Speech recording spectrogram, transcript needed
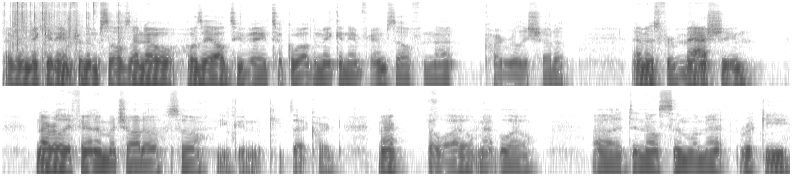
ever make a name for themselves. I know Jose Altuve took a while to make a name for himself, and that card really shut up. M is for mashing. Not really a fan of Machado, so you can keep that card. Mac Belisle, Matt Belisle. Uh, Dinelson Lamet, rookie.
